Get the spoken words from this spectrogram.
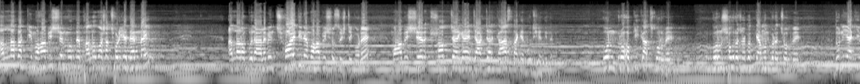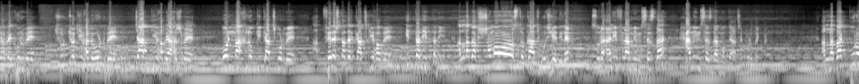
আল্লাহ পাক কি মহাবিশ্বের মধ্যে ভালোবাসা ছড়িয়ে দেন নাই? আল্লাহ রব্বুল আলমিন ছয় দিনে মহাবিশ্ব সৃষ্টি করে মহাবিশ্বের সব জায়গায় যার যার কাজ তাকে বুঝিয়ে দিলেন। কোন গ্রহ কি কাজ করবে? কোন সৌরজগৎ কেমন করে চলবে? দুনিয়া কীভাবে ঘুরবে, সূর্য কীভাবে উঠবে, চাঁদ কীভাবে আসবে, কোন মাখলুক কি কাজ করবে, ফেরেশতাদের কাজ কি হবে, ইত্যাদি ইত্যাদি। আল্লাহ সমস্ত কাজ বুঝিয়ে দিলেন। সূরা আলিফ, লাম, মিম, সেজদা, হামিম, সেজদার মধ্যে আছে, পড়ে দেখবেন। আল্লাহ পাক পুরো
